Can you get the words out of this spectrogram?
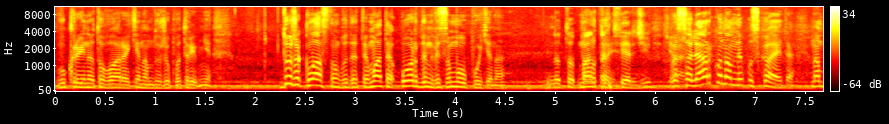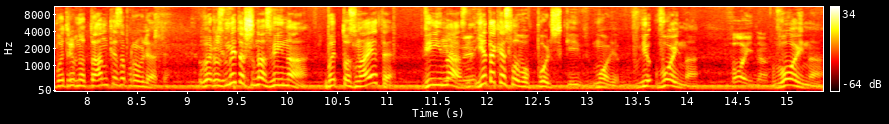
в Україну товари, які нам дуже потрібні. Дуже класно будете мати орден від самого Путіна. Ну то пан так твердить. Ви солярку нам не пускаєте. Нам потрібно танки заправляти. Ви розумієте, що у нас війна? Ви то знаєте? Війна. Є таке слово в польській мові? Война. Wojna. Wojna.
